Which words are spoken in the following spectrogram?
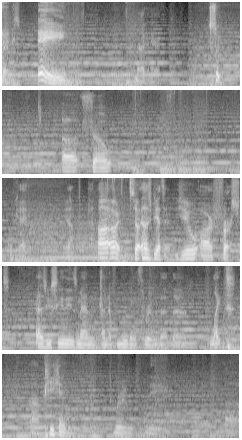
there it is. Hey! Now I can hear it. Sweet. Uh, so. Okay. Yeah. Uh, all right. So, Elizabeth, you are first as you see these men kind of moving through the, the light uh, peeking through the uh,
